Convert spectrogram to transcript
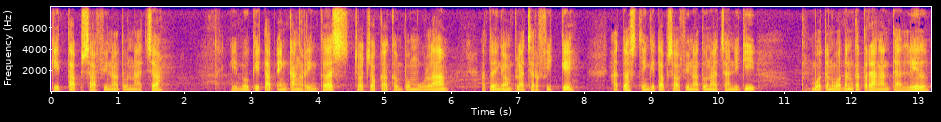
kitab Safinatun Najah. Nggih kitab ingkang ringkes cocok kagem pemula atau ingkang belajar fikih atos ing kitab Safinatun Najah niki boten wonten keterangan dalil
